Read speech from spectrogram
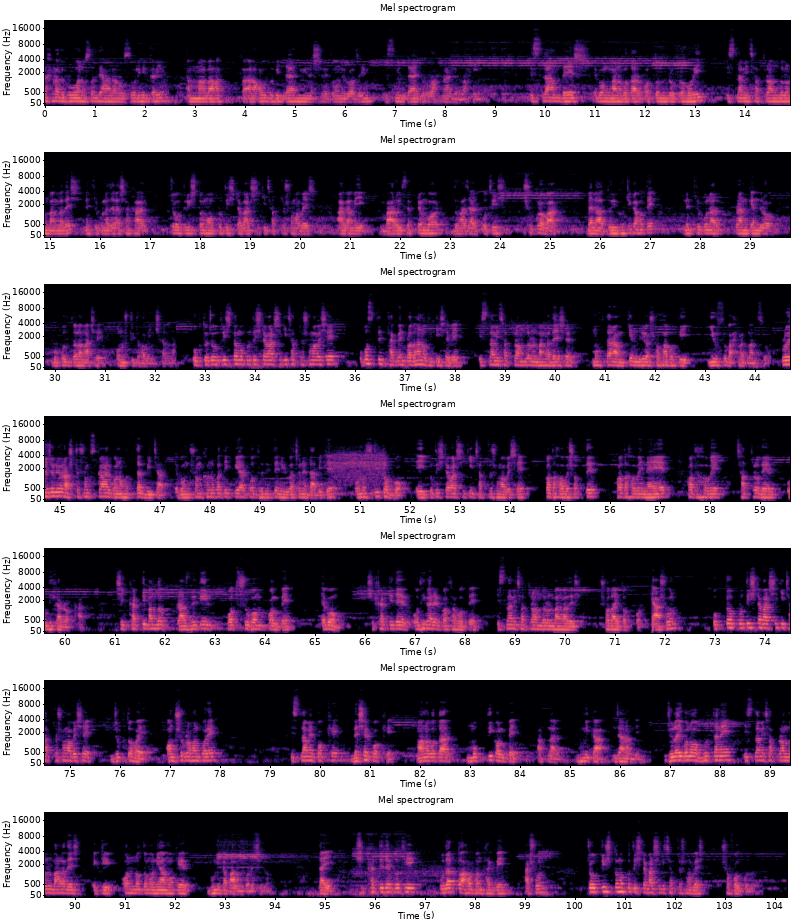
نحمده ونصلي على رسوله الكريم أما بعد فأعوذ بالله من الشيطان الرجيم بسم الله الرحمن الرحيم ইসলাম দেশ এবং মানবতার অত্যন্ত প্রহরী ইসলামী ছাত্র আন্দোলন বাংলাদেশ নেত্রকোনা জেলা শাখার চৌত্রিশতম প্রতিষ্ঠা বার্ষিকী ছাত্র সমাবেশ আগামী বারোই সেপ্টেম্বর দু শুক্রবার বেলা দুই ঘটিকা হতে নেত্রকোনার প্রাণকেন্দ্র বকুলতলা মাঠে অনুষ্ঠিত হবে ইনশাল্লাহ উক্ত চৌত্রিশতম প্রতিষ্ঠা বার্ষিকী ছাত্র সমাবেশে উপস্থিত থাকবেন প্রধান অতিথি হিসেবে ইসলামী ছাত্র আন্দোলন বাংলাদেশের মোহতারাম কেন্দ্রীয় সভাপতি ইউসুফ আহমদ মানসুর। প্রয়োজনীয় রাষ্ট্র সংস্কার, গণহত্যার বিচার এবং সংখ্যানুপাতিক পিয়ার পদ্ধতিতে নির্বাচনের দাবিতে অনুষ্ঠিতব্য এই প্রতিষ্ঠাবার্ষিকী ছাত্র সমাবেশে কথা হবে সত্যের, কথা হবে ন্যায়ের, কথা হবে ছাত্রদের অধিকার রক্ষা। শিক্ষার্থী বান্ধব রাজনীতির পথ সুগম কল্পে এবং শিক্ষার্থীদের অধিকারের কথা বলতে ইসলামী ছাত্র আন্দোলন বাংলাদেশ সদাই তৎপর। আসুন, উক্ত প্রতিষ্ঠাবার্ষিকী ছাত্র সমাবেশে যুক্ত হয়ে অংশগ্রহণ করে ইসলামের পক্ষে, দেশের পক্ষে মানবতার মুক্তিকল্পে আপনার ভূমিকা জানান দিন। জুলাই গণ অভ্যুত্থানে ইসলামী ছাত্র আন্দোলন বাংলাদেশ একটি অন্যতম নিয়ামকের ভূমিকা পালন করেছিল। তাই শিক্ষার্থীদের প্রতি উদাত্ত আহ্বান থাকবে। আসুন চৌত্রিশতম প্রতিষ্ঠা বার্ষিকী ছাত্র সমাবেশ সফল করুন।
